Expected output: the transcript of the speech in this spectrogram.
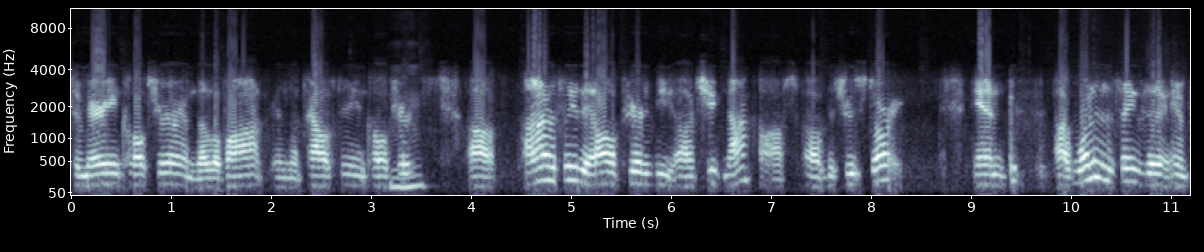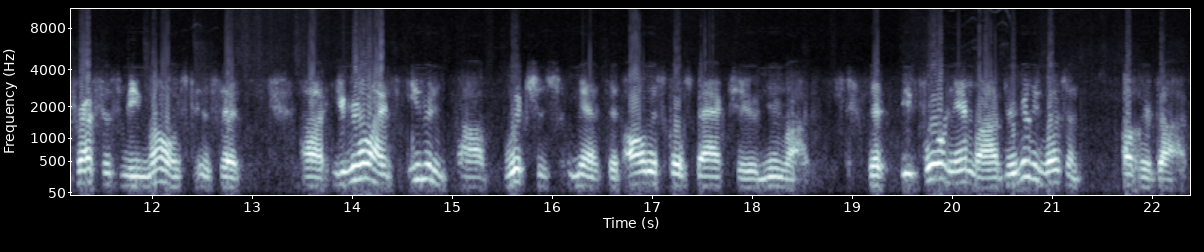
Sumerian culture and the Levant and the Palestinian culture, uh, honestly, they all appear to be uh, cheap knockoffs of the true story. And uh, one of the things that impresses me most is that uh, you realize, even uh, witches admit that all this goes back to Nimrod. That before Nimrod, there really wasn't other gods.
